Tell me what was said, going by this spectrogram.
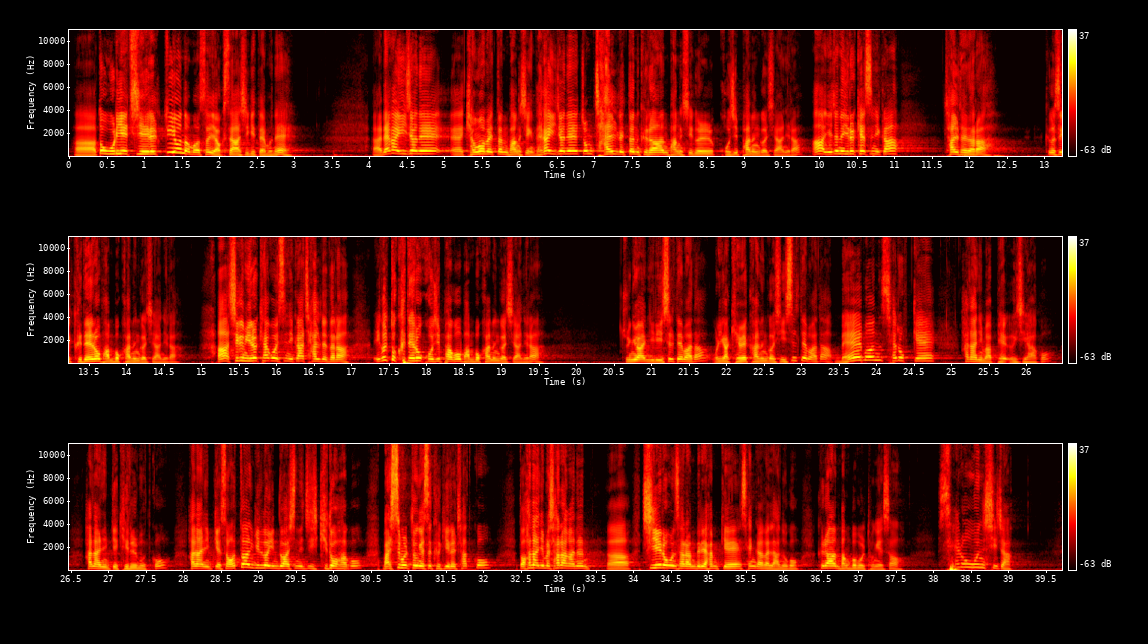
아, 또 우리의 지혜를 뛰어넘어서 역사하시기 때문에 아, 내가 이전에 경험했던 방식, 내가 이전에 좀 잘 됐던 그러한 방식을 고집하는 것이 아니라 아 예전에 이렇게 했으니까 잘 되더라. 그것을 그대로 반복하는 것이 아니라 아 지금 이렇게 하고 있으니까 잘 되더라. 이걸 또 그대로 고집하고 반복하는 것이 아니라 중요한 일이 있을 때마다 우리가 계획하는 것이 있을 때마다 매번 새롭게 하나님 앞에 의지하고 하나님께 길을 묻고 하나님께서 어떠한 길로 인도하시는지 기도하고 말씀을 통해서 그 길을 찾고 또 하나님을 사랑하는 어, 지혜로운 사람들이 함께 생각을 나누고 그러한 방법을 통해서 새로운 시작,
